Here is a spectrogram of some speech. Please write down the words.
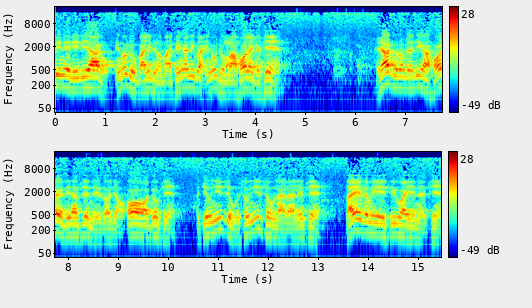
ဒီနေ့ဒီတရားကိုအင်္ဂုတ္တပါဠိတော်မှာအထင်ကနိဗ္ဗာန်အင်္ဂုတ္တမှာဟောလိုက်တဲ့ဖြင့်ဘုရားကိုယ်တော်မြတ်ကြီးကဟောတဲ့တရားဖြစ်နေသောကြောင့်ဩတို့ဖြင့်အကျုံကြီးကျုံဆုံကြီးဆုံလာတာလေးဖြင့်သာယသမီးစီးပွားရေးနဲ့ဖြင့်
